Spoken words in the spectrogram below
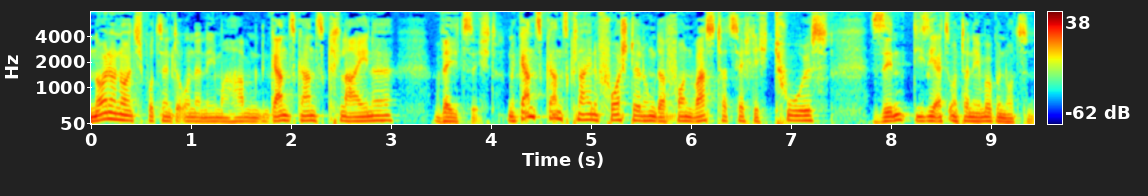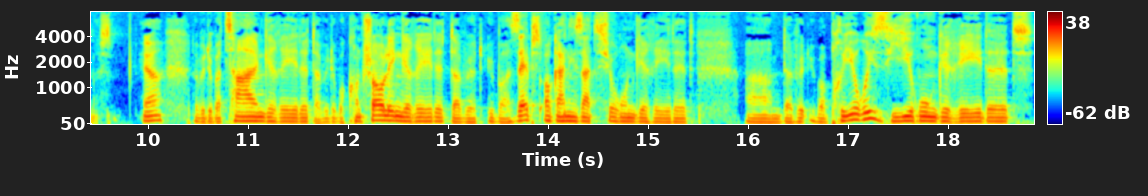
99 Prozent der Unternehmer haben eine ganz, ganz kleine Weltsicht, eine ganz, ganz kleine Vorstellung davon, was tatsächlich Tools sind, die sie als Unternehmer benutzen müssen. Ja, da wird über Zahlen geredet, da wird über Controlling geredet, da wird über Selbstorganisation geredet, ähm, da wird über Priorisierung geredet,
